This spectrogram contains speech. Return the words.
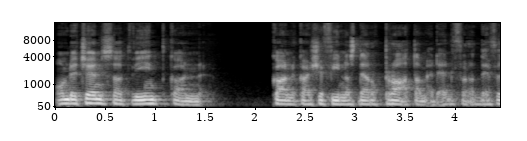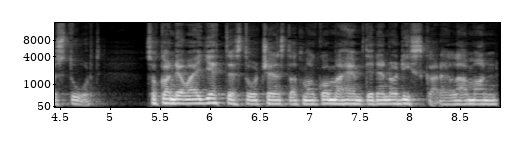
Om det känns att vi inte kan, kan kanske finnas där och prata med den för att det är för stort, så kan det vara en jättestor tjänst att man kommer hem till den och diskar eller man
